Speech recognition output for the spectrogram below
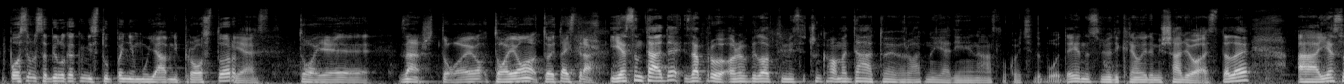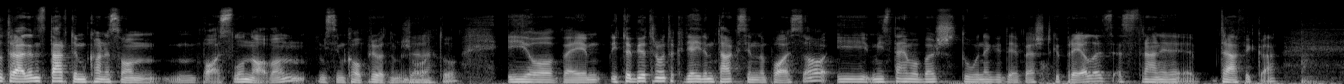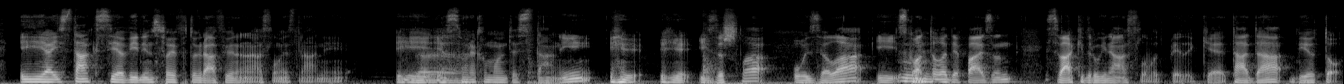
Posebno sa bilo kakvim istupanjem u javni prostor, Jeste. To je, znaš, to je, to je, on, to je taj strah. I ja sam tada zapravo ono bila optimistična kao, ma da, to je verovatno jedini naslov koji će da bude. I onda su ljudi krenuli da mi šalju ostale. A ja sutradan startujem kao na svom poslu, novom, mislim kao u privatnom životu. I, ovaj, I to je bio trenutak kad ja idem taksijem na posao i mi stajemo baš tu negdje gde je pešački prelaz sa strane trafika. I ja iz taksija vidim svoje fotografije na naslovnoj strani. I Da, da, ja da. sam rekla, molim te, stani. I, i je izašla, uzela i skontala da je fazon svaki drugi naslov otprilike. Tada bio to.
